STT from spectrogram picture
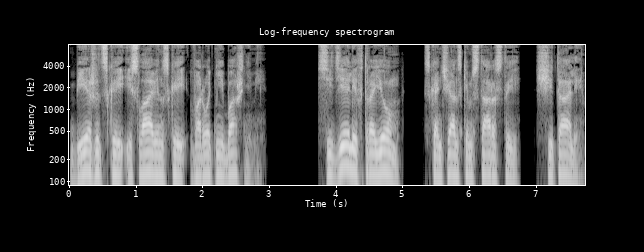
Бежецкой и Славянской воротней башнями. Сидели втроем с кончанским старостой, считали,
